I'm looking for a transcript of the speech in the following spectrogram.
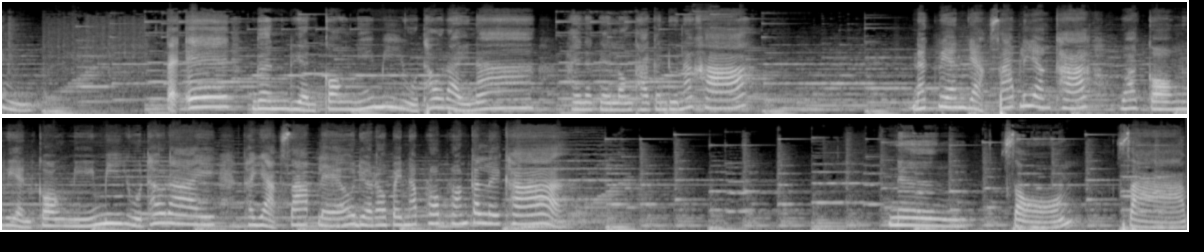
ง แต่เอเงินเหรียญกองนี้มีอยู่เท่าไหร่นะ ให้นักเรียนลองทายกันดูนะคะ นักเรียนอยากทราบหรือยังคะ ว่ากองเหรียญกองนี้มีอยู่เท่าไหร่ ถ้าอยากทราบแล้วเดี๋ยวเราไปนับพร้อมๆกันเลยค่ะหนึ่งสองสาม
